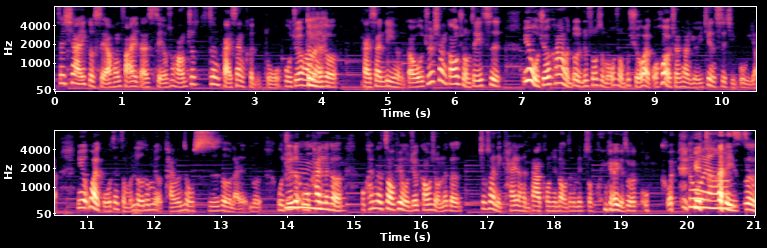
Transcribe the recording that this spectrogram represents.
在下一个谁啊，红发爱的谁，我说好像就真改善很多。我觉得他们那个改善力很高。我觉得像高雄这一次，因为我觉得看到很多人就说什么为什么不学外国，后来想想有一件事情不一样，因为外国再怎么热都没有台湾这种湿热来的热。我觉得我看那个、嗯、我看那个照片，我觉得高雄那个。就算你开了很大的空间，那我在那边走，应该也是会崩溃。对啊，太热，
